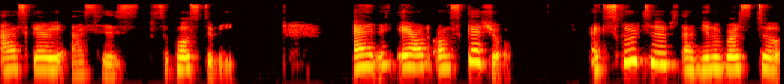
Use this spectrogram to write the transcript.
as scary as it's supposed to be. And it aired on schedule. Executives at Universal,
